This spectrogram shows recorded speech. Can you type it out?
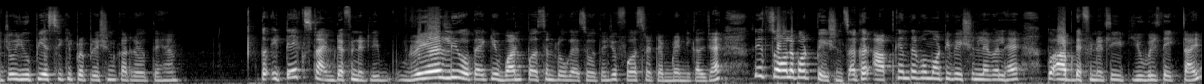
जो यूपीएससी की प्रिपरेशन कर रहे होते हैं तो it takes time definitely rarely होता है कि वन परसेंट लोग ऐसे होते हैं जो फ़र्स्ट अटेम्प्ट में निकल जाएँ। तो इट्स ऑल अबाउट पेशेंस अगर आपके अंदर वो मोटिवेशन लेवल है तो आप definitely you will take time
